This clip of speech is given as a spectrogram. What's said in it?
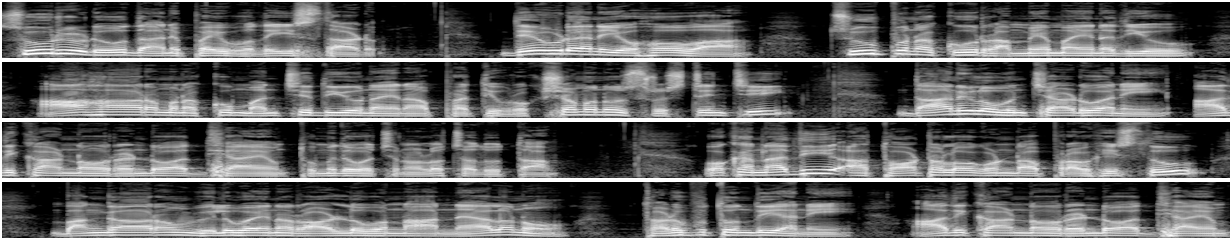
సూర్యుడు దానిపై ఉదయిస్తాడు. దేవుడైన యహోవా చూపునకు రమ్యమైనదియు ఆహారమునకు మంచిదియునైన ప్రతి వృక్షమును సృష్టించి దానిలో ఉంచాడు అని ఆదికాండం రెండో అధ్యాయం తొమ్మిదో వచనంలో చదువుతాం. ఒక నది ఆ తోటలో గుండా ప్రవహిస్తూ బంగారం విలువైన రాళ్ళు ఉన్న ఆ నేలను తడుపుతుంది అని ఆదికాండం రెండో అధ్యాయం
